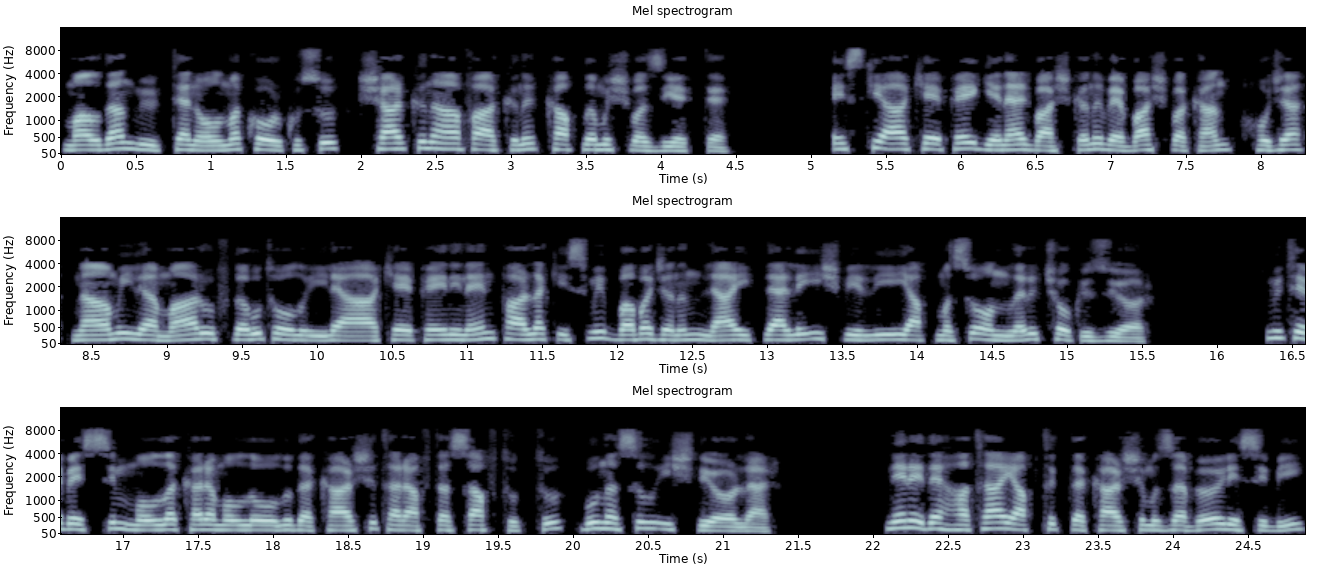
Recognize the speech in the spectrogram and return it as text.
maldan mülkten olma korkusu, şarkın afakını kaplamış vaziyette. Eski AKP Genel Başkanı ve Başbakan, Hoca, namıyla Maruf Davutoğlu ile AKP'nin en parlak ismi Babacan'ın laiklerle işbirliği yapması onları çok üzüyor. Mütebessim Molla Karamollaoğlu da karşı tarafta saf tuttu, bu nasıl iş diyorlar. Nerede hata yaptık da karşımıza böylesi bir,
